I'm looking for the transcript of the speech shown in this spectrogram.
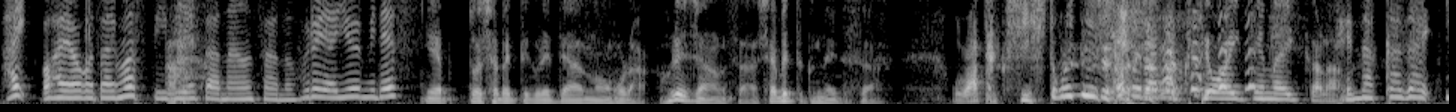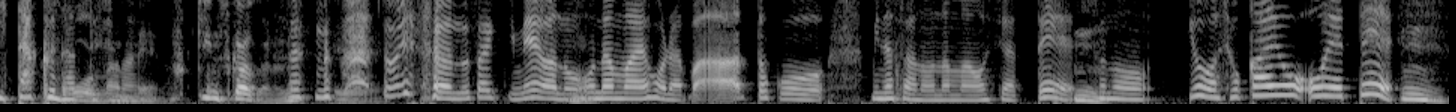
はい、おはようございます。TBS アナウンサーの古谷由美です。やっと喋ってくれて、あの、ほら、フレちゃんさ、喋ってくんないでさ、私一人で喋らなくてはいけないから。背中が痛くなってしまう、ね、腹筋使うからね、えー、さんのさっきねあの、うん、お名前ほらばーっとこう皆さんのお名前をおっしゃって、うん、その要は初回を終えて、うん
